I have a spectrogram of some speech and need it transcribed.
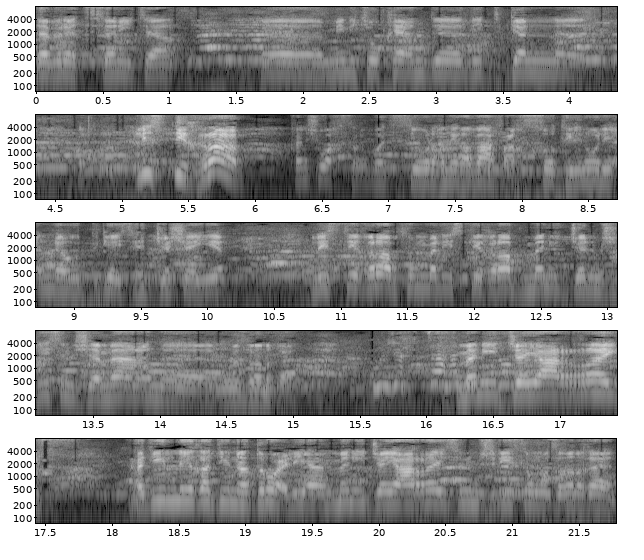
ثابرات سانيتا مين توقع عند ذي دقال الاستغراب. خنشوا خص غبات السيور غني غضاف خصوتينو لأنه الدقايس هجا شيء. الاستغراب ثم الاستغراب ماني جا المجلس الجماعه نوزغنغان ماني جاي على الرئيس؟ هذه اللي غادي نهضروا عليها. ماني جاي على الرئيس المجلس وزغنغان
